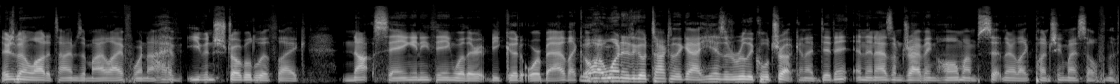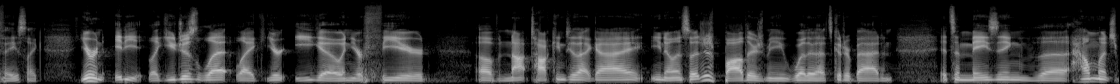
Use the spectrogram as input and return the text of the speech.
there's been a lot of times in my life when I have even struggled with like not saying anything, whether it be good or bad. Like, oh, I wanted to go talk to the guy. He has a really cool truck, and I didn't. And then as I'm driving home, I'm sitting there like punching myself in the face, like, you're an idiot. Like, you just let like your ego and your fear of not talking to that guy, you know, and so it just bothers me whether that's good or bad. And it's amazing the how much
